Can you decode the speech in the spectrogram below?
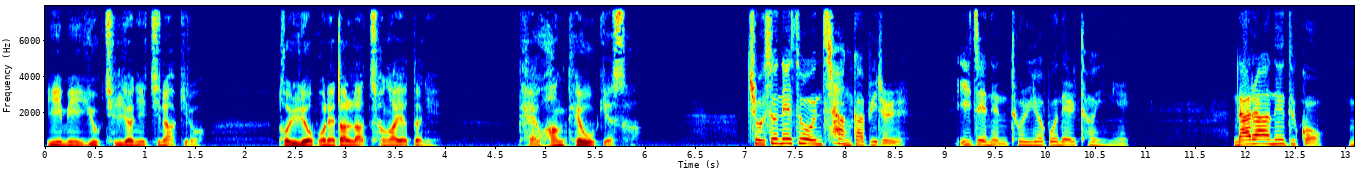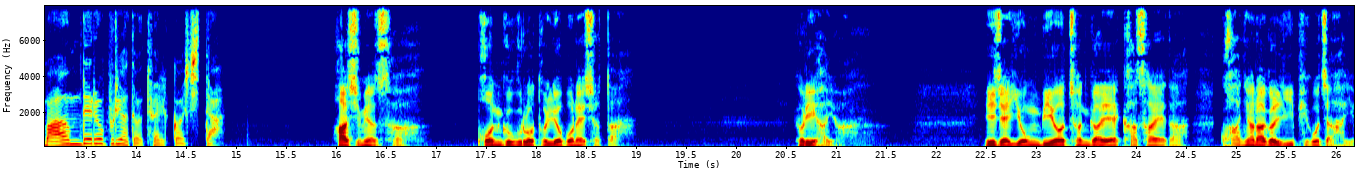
이미 6, 7년이 지났기로 돌려보내달라 청하였더니 대황태우께서 조선에서 온 창가비를 이제는 돌려보낼 터이니 나라 안에 두고 마음대로 부려도 될 것이다. 하시면서 본국으로 돌려보내셨다. 그리하여 이제 용비 어천가의 가사에다 관현악을 입히고자 하여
